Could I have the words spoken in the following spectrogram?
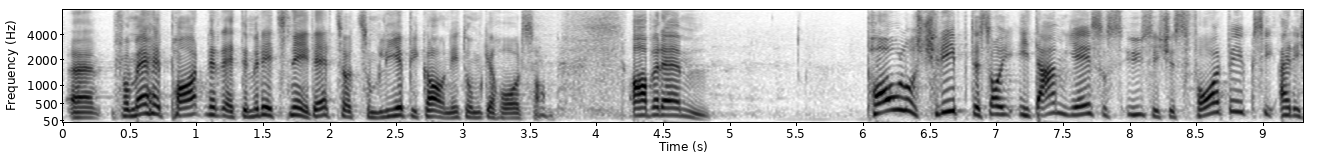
Äh, von mehreren Partnern reden wir jetzt nicht, der soll zum Liebe gehen, nicht um Gehorsam. Aber ähm, Paulus schreibt dass in dem Jesus uns ist ein Vorbild war. Er war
